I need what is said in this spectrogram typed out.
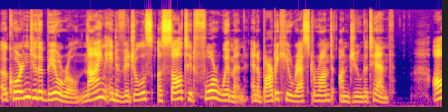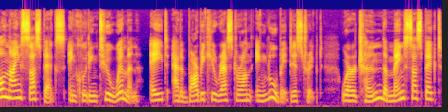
According to the Bureau, nine individuals assaulted four women in a barbecue restaurant on June the 10th. All nine suspects, including two women, ate at a barbecue restaurant in Lubei district, where Chen, the main suspect,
